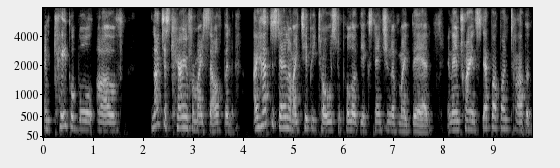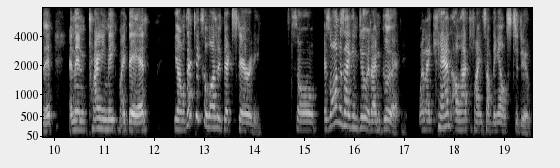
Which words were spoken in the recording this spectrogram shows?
and capable of not just caring for myself, but I have to stand on my tippy toes to pull out the extension of my bed and then try and step up on top of it and then try and make my bed. You know, that takes a lot of dexterity. So as long as I can do it, I'm good. When I can't, I'll have to find something else to do.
